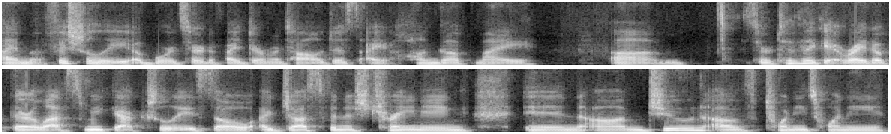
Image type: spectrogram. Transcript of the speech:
I'm officially a board certified dermatologist. I hung up my um, certificate right up there last week, actually. So I just finished training in um, June of 2020.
